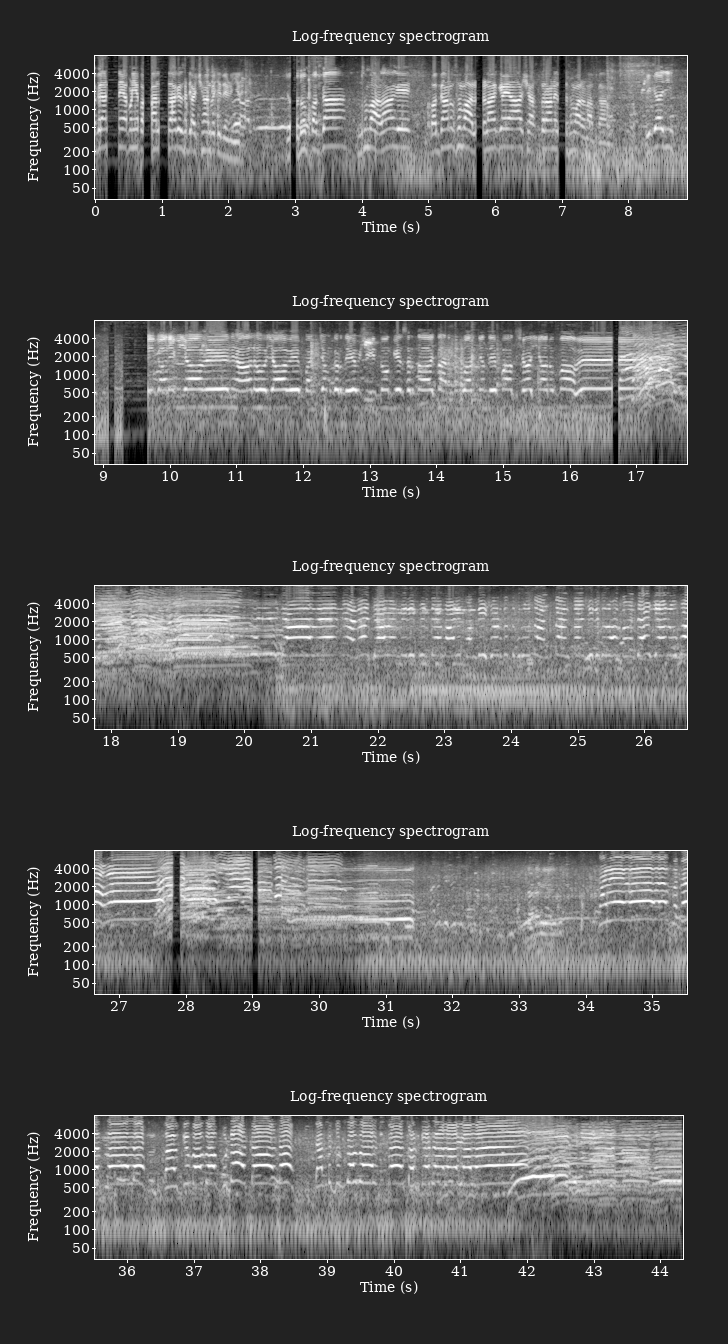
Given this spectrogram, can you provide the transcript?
ਅਗਲਾ ਨੇ ਆਪਣੀਆਂ ਪੱਗਾਂ ਲਾ ਕੇ ਸਾਡੀ ਅੱਛਾਂ ਵਿੱਚ ਦੇਣੀਆਂ। ਜਦੋਂ ਪੱਗਾਂ ਨੂੰ ਸੰਭਾਲਾਂਗੇ, ਪੱਗਾਂ ਨੂੰ ਸੰਭਾਲਣਾ ਕਿ ਆ? ਸ਼ਸਤਰਾਂ ਨੇ ਸੰਭਾਲਣਾ ਪੱਗਾਂ ਨੂੰ। ਠੀਕ ਹੈ ਜੀ। ਕਾਰਿਕ ਜਾਵੇ, ਨਿਹਾਲ ਹੋ ਜਾਵੇ, ਪੰਚਮ ਗੁਰਦੇਵ ਸ਼ਹੀਦੋਂ ਕੇ ਸਰਤਾਜ ਧੰਨ ਗੁਰੂ ਅਰਜਨ ਦੇ ਪਾਤਸ਼ਾਹੀਆਂ ਨੂੰ ਭਾਵੇ। Maravilha.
